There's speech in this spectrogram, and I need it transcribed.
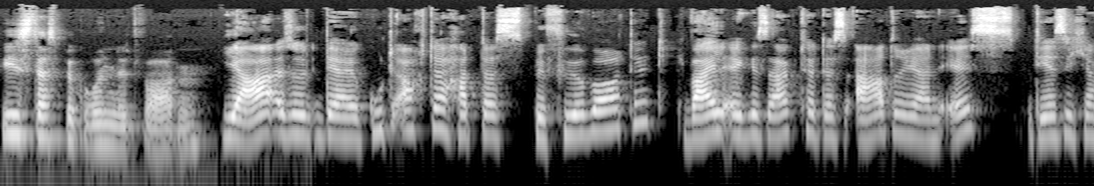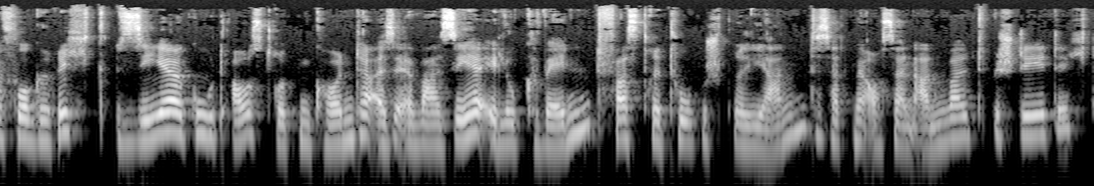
Wie ist das begründet worden? Ja, also der Gutachter hat das befürwortet, weil er gesagt hat, dass Adrian S., der sich ja vor Gericht sehr gut ausdrücken konnte, also er war sehr eloquent, fast rhetorisch brillant, das hat mir auch sein Anwalt bestätigt,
